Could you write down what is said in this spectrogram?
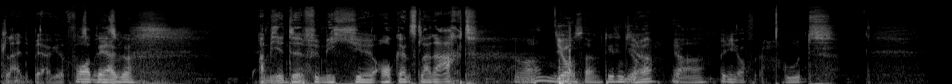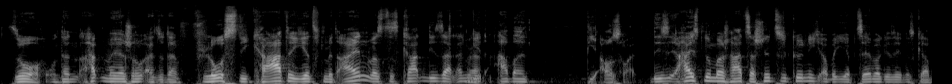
kleine Berge. muss Vorberge. So. Ambiente für mich äh, auch ganz kleine Acht. Ja, muss Ja. ich auch sagen. Definitiv. Ja. ja. Bin ich auch für. Gut. So, und dann hatten wir ja schon, also da floss die Karte jetzt mit ein, was das Kartendesign angeht, aber die Auswahl. Die heißt nun mal Harzer Schnitzelkönig, aber ihr habt selber gesehen, es gab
